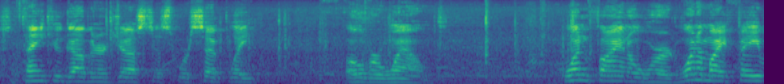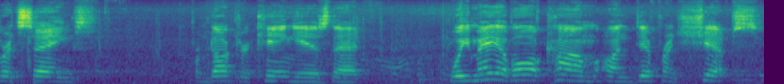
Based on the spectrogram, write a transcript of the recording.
So thank you, Governor Justice. We're simply overwhelmed. One final word. One of my favorite sayings from Dr. King is that we may have all come on different ships,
